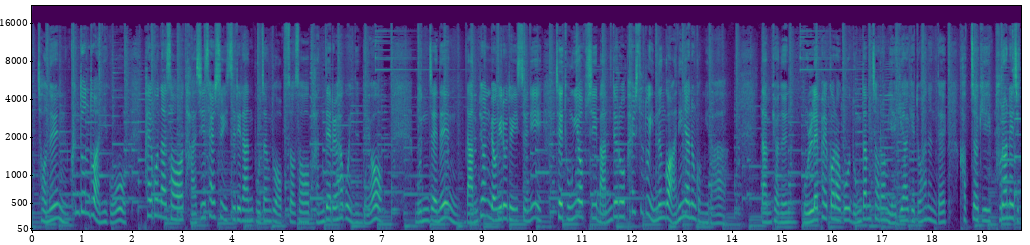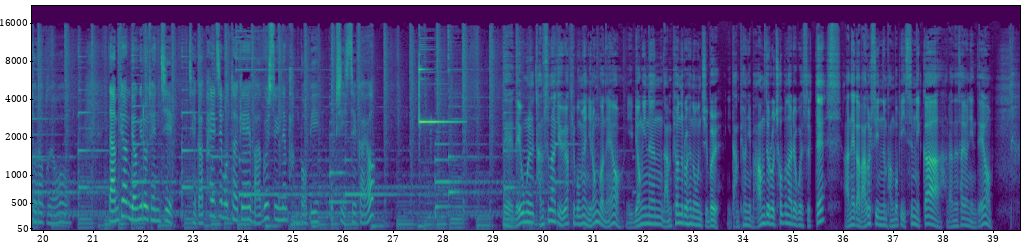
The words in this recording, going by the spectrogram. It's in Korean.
저는 큰 돈도 아니고, 팔고 나서 다시 살 수 있으리란 보장도 없어서 반대를 하고 있는데요. 문제는 남편 명의로 돼 있으니 제 동의 없이 맘대로 팔 수도 있는 거 아니냐는 겁니다. 남편은 몰래 팔 거라고 농담처럼 얘기하기도 하는데 갑자기 불안해지더라고요. 남편 명의로 된 집, 제가 팔지 못하게 막을 수 있는 방법이 혹시 있을까요? 네, 내용을 단순하게 요약해 보면 이런 거네요. 이 명의는 남편으로 해놓은 집을 남편이 마음대로 처분하려고 했을 때 아내가 막을 수 있는 방법이 있습니까? 라는 사연인데요.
